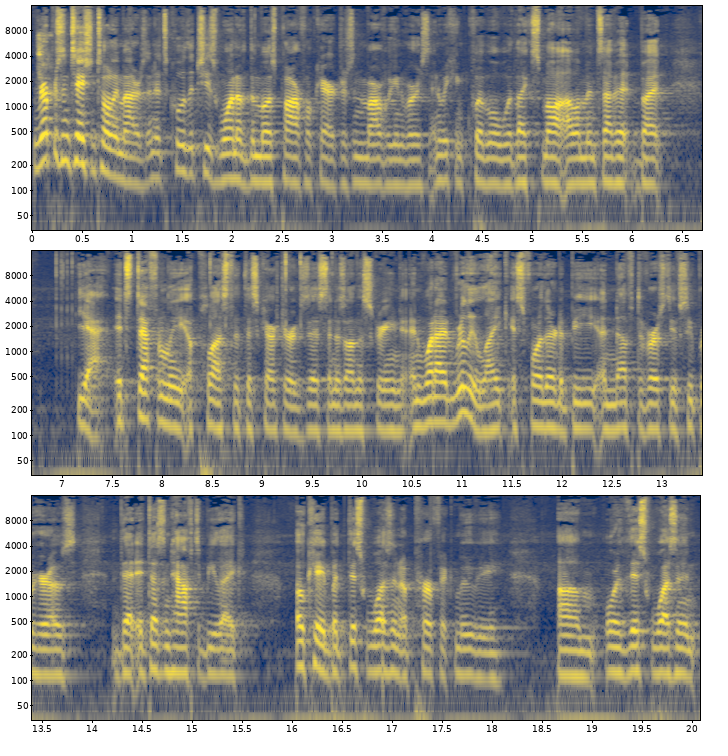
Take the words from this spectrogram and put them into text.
representation totally matters, and it's cool that she's one of the most powerful characters in the Marvel universe, and we can quibble with like small elements of it, but yeah, it's definitely a plus that this character exists and is on the screen. And what I'd really like is for there to be enough diversity of superheroes that it doesn't have to be like, okay, but this wasn't a perfect movie, um, or this wasn't,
